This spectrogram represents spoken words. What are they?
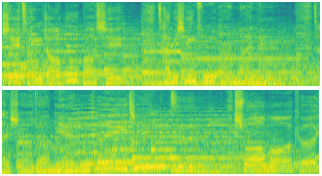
谁曾朝不保夕，才为幸福而卖力，才舍得面对镜子，说我可以。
